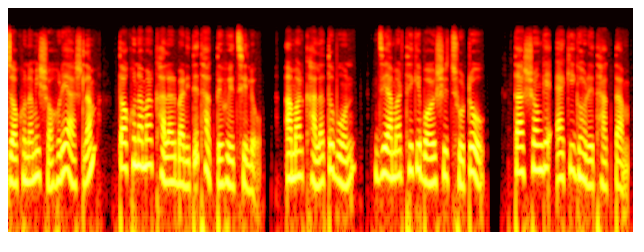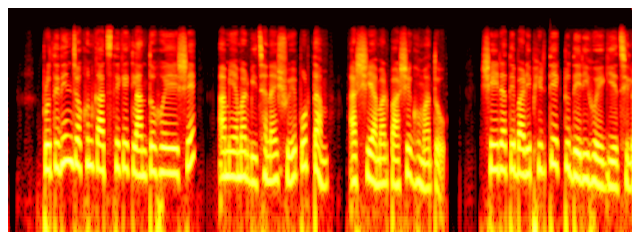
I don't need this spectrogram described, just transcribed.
যখন আমি শহরে আসলাম, তখন আমার খালার বাড়িতে থাকতে হয়েছিল। আমার খালাতো বোন, যে আমার থেকে বয়সে ছোট, তার সঙ্গে একই ঘরে থাকতাম। প্রতিদিন যখন কাজ থেকে ক্লান্ত হয়ে এসে আমি আমার বিছানায় শুয়ে পড়তাম আর সে আমার পাশে ঘুমাত। সেই রাতে বাড়ি ফিরতে একটু দেরি হয়ে গিয়েছিল।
